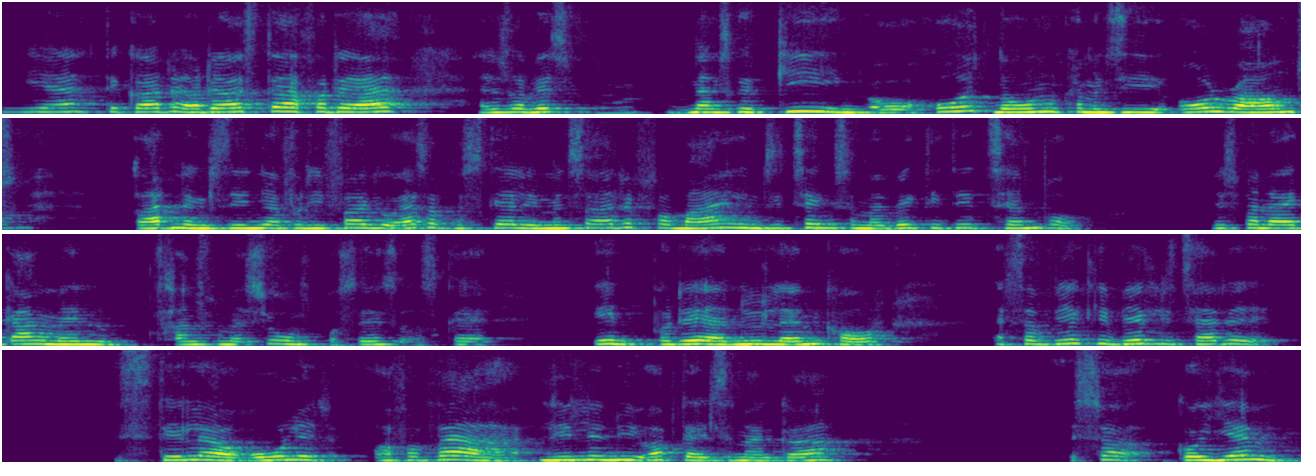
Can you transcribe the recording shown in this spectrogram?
Ja, det gør det, og det er også derfor, det er, altså hvis man skal give overhovedet nogen, kan man sige, all round retningslinjer, fordi folk jo er så forskellige, men så er det for mig en af de ting, som er vigtige, det er tempo. Hvis man er i gang med en transformationsproces og skal ind på det her nye landkort, at så virkelig, virkelig tage det stille og roligt, og for hver lille ny opdagelse, man gør, så gå hjem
